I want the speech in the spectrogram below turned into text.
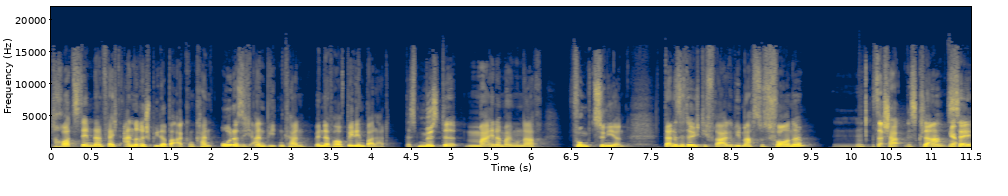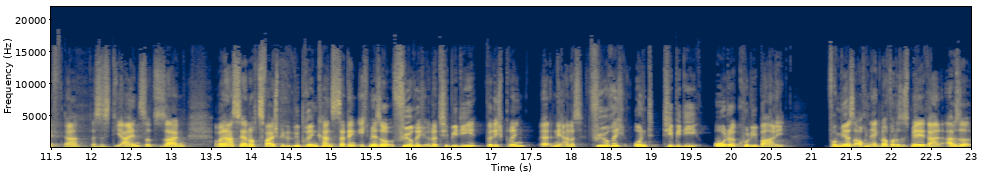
trotzdem dann vielleicht andere Spieler beackern kann oder sich anbieten kann, wenn der VfB den Ball hat. Das müsste meiner Meinung nach funktionieren. Dann ist natürlich die Frage, wie machst du es vorne? Sascha ist klar, Ja. safe, ja, das ist die Eins sozusagen. Aber dann hast du ja noch zwei Spiele, die du bringen kannst. Da denke ich mir so, Fürich oder TBD würde ich bringen. Äh, nee, anders. Fürich und TBD oder Kulibali. Von mir ist auch ein Eckläufer, das ist mir egal. Also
